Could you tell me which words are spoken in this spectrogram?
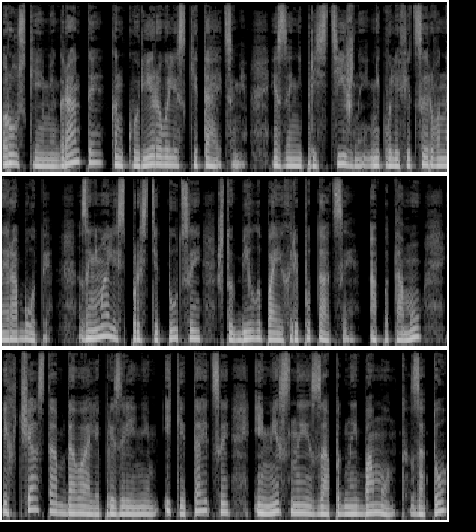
Русские мигранты конкурировали с китайцами из-за непрестижной, неквалифицированной работы, занимались проституцией, что било по их репутации, а потому их часто обдавали презрением и китайцы, и местный западный бамонт за то,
